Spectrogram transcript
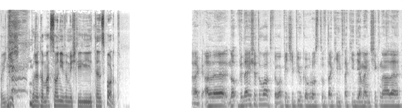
No widzisz, może to masoni wymyślili ten sport. Tak, ale no, wydaje się to łatwe. Łapiecie piłkę po prostu w taki, w taki diamencik, no ale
